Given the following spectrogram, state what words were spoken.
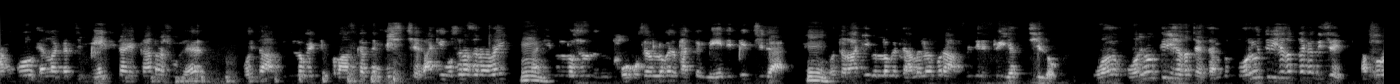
আমগো এলাকার যে মেয়েটাকে কাটা শুনে ওইটা আপনি লোক একটু মাঝখানে মিশছে। রাখি বসে আছে না ভাই। রাকিবের লোকের ওসের লোকের থাকতে মেয়েটি পিচ্ছিটা ওটা রাকিবের লোকের ঝামেলার পরে আপনি একটু ইয়ে ছিল। ও ওরেও তিরিশ হাজার টাকা আমি তো তোরেও তিরিশ হাজার টাকা দিছে। আর তোর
